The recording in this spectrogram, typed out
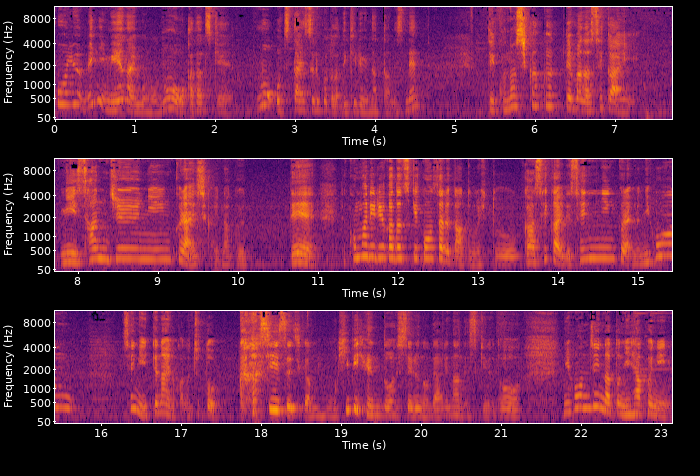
こういう目に見えないもののお片付けもお伝えすることができるようになったんですね。でこの資格ってまだ世界に30人くらいしかいなくっててこんまり流片付けコンサルタントの人が世界で1,000人くらい日本1,000人いってないのかな？ちょっと詳しい数字がもう日々変動してるのであれなんですけれど日本人だと200人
